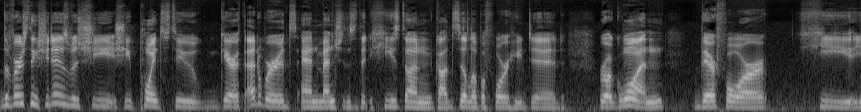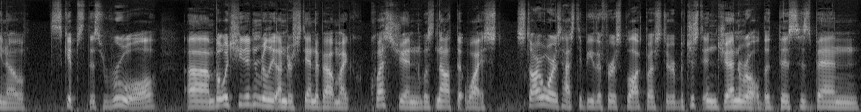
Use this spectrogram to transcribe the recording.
the first thing she did was she she points to Gareth Edwards and mentions that he's done Godzilla before he did Rogue One. Therefore, he you know skips this rule. Um, but what she didn't really understand about my question was not that why Star Wars has to be the first blockbuster, but just in general that this has been,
